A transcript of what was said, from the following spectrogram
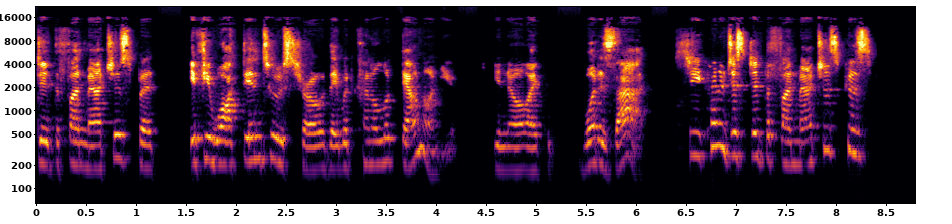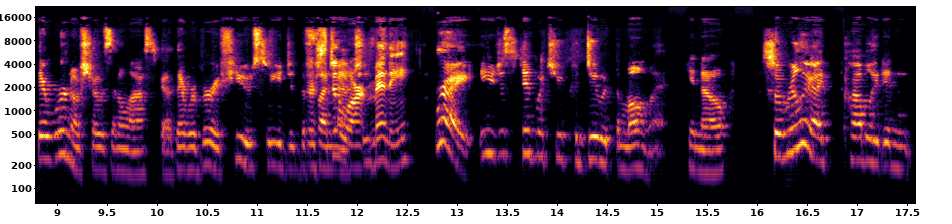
did the fun matches. But if you walked into a show, they would kind of look down on you, you know, like, what is that? So you kind of just did the fun matches because there were no shows in Alaska. There were very few. So you did the there fun still matches. aren't many. Right. You just did what you could do at the moment, you know. So really, I probably didn't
